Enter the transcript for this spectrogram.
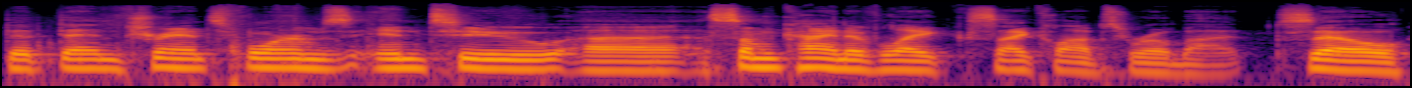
that then transforms into uh, some kind of like Cyclops robot. So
